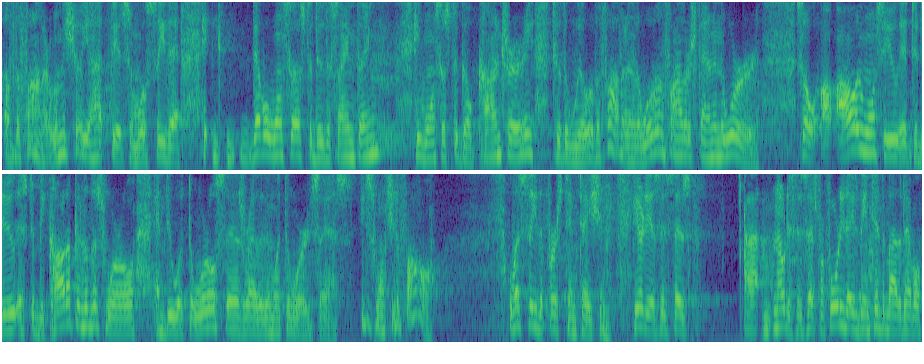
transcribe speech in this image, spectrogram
of the Father. Let me show you how it fits and we'll see that. The devil wants us to do the same thing. He wants us to go contrary to the will of the Father. Will of the Father is found in the Word. So all he wants you to do is to be caught up into this world and do what the world says rather than what the Word says. He just wants you to fall. Let's see the first temptation. Here it is. It says, uh, notice it says, for 40 days being tempted by the devil,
